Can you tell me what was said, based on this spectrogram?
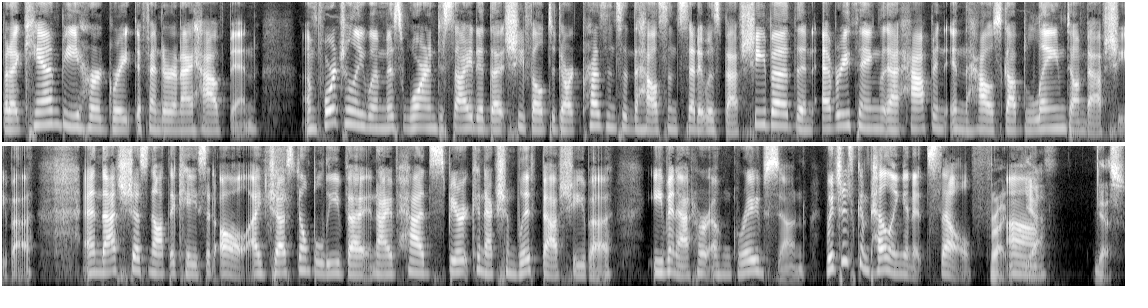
but i can be her great defender and i have been unfortunately when miss warren decided that she felt a dark presence in the house and said it was bathsheba then everything that happened in the house got blamed on bathsheba and that's just not the case at all i just don't believe that and i've had spirit connection with bathsheba even at her own gravestone which is compelling in itself Right. Um, yeah. Yes.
